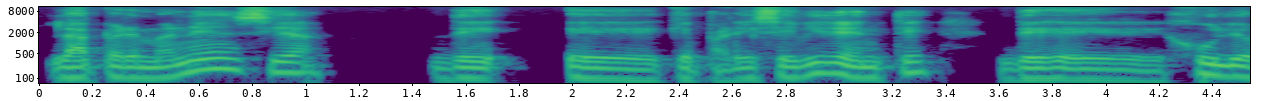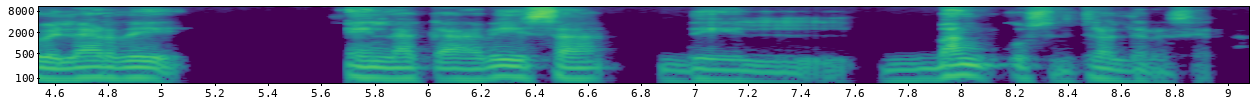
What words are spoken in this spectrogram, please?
la permanencia de eh, que parece evidente, de Julio Velarde en la cabeza del Banco Central de Reserva.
